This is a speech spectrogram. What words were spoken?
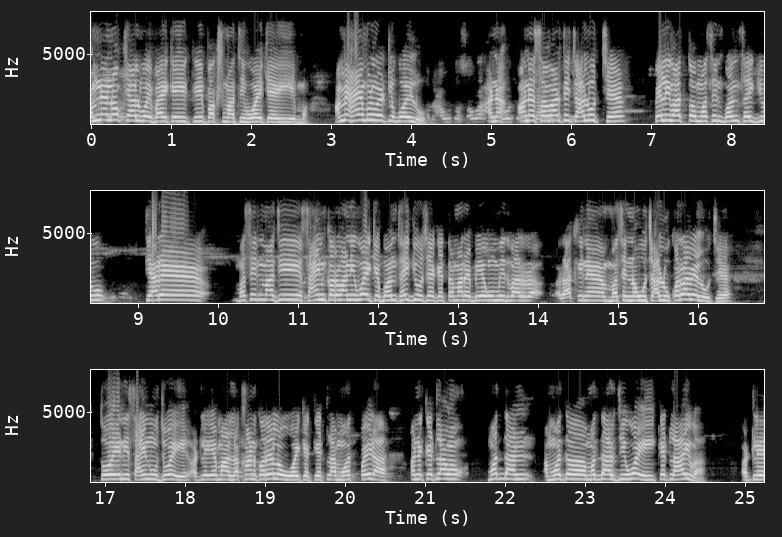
અમને નો ખ્યાલ હોય ભાઈ કે એ કઈ પક્ષમાંથી હોય કે ઈ અમે સાંભળ્યું એટલું બોલ્યું. અને અને સવારથી ચાલુ જ છે. પેલી વાત તો મશીન બંધ થઈ ગયું. ત્યારે મશીનમાં જે સાઇન કરવાની હોય કે બંધ થઈ ગયું છે કે તમારે બે ઉમેદવાર રાખીને મશીન નવું ચાલુ કરાવેલું છે તો એની સાઇનું જોઈ. એટલે એમાં લખાણ કરેલું હોય કે કેટલા મત પડ્યા અને કેટલા મતદાન મત મતદાર જે હોય કેટલા આવ્યા. એટલે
